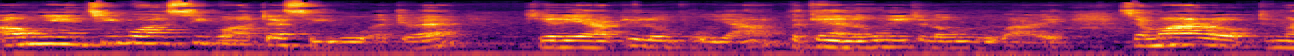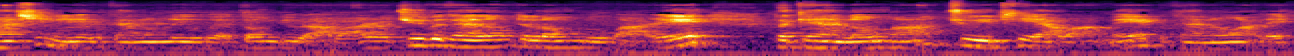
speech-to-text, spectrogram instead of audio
အောင်မြင်ကြီးပွားစီးပွားတက်စီဖို့အတွက်ရေရာပြုလုပ်ဖို့ရပကံလုံးလေးတစ်လုံးလိုပါတယ်။ကျွန်မကတော့ဒီမှာရှိနေတဲ့ပကံလုံးလေးကိုပဲအသုံးပြုတာပါ။အဲ့တော့ကျွေးပကံလုံးတစ်လုံးလိုပါတယ်။ပကံလုံးမှာကျွေဖြစ်ရပါမယ်။ပကံလုံးကလည်း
